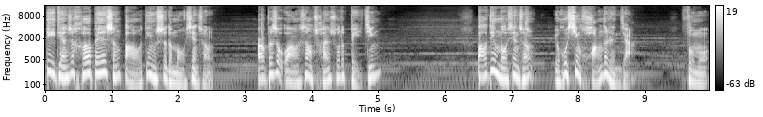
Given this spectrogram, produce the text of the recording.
地点是河北省保定市的某县城。而不是网上传说的北京。保定某县城有户姓黄的人家，父母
